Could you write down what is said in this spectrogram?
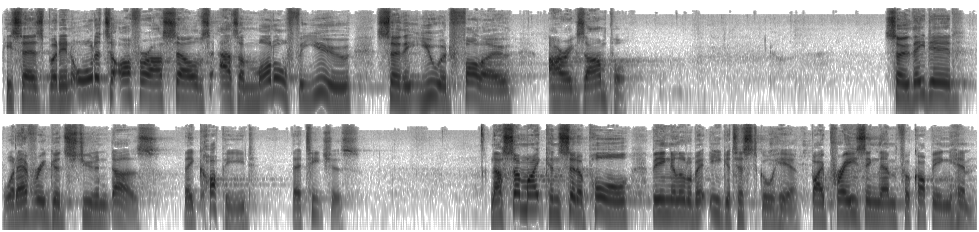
he says, But in order to offer ourselves as a model for you so that you would follow our example. So they did what every good student does they copied their teachers. Now, some might consider Paul being a little bit egotistical here by praising them for copying him.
